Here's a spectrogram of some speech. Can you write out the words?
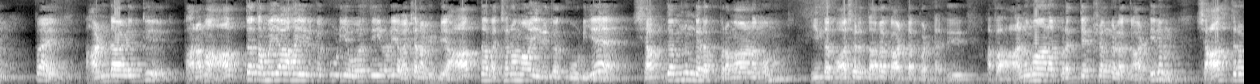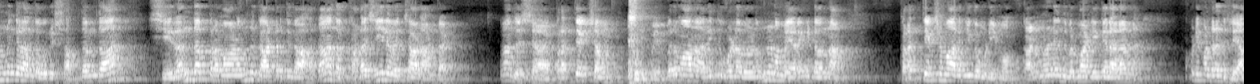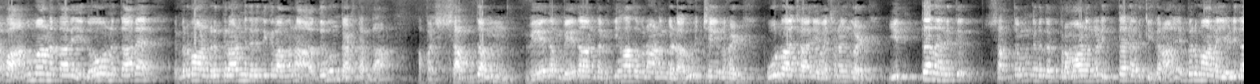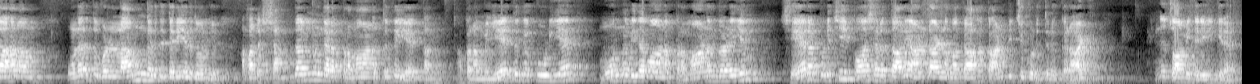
இப்போ ஆண்டாளுக்கு பரம ஆப்ததமையாக இருக்கக்கூடிய ஒருத்தியினுடைய வச்சனம் இப்படி ஆப்த வச்சனமாக இருக்கக்கூடிய சப்தம்னுங்கிற பிரமாணமும் இந்த பாசுரத்தால காட்டப்பட்டது. அப்ப அனுமான பிரத்யக்ஷங்களை காட்டிலும் சாஸ்திரம்னுங்கிற அந்த ஒரு சப்தம்தான் சிறந்த பிரமாணம்னு காட்டுறதுக்காகத்தான் அதை கடைசியில வச்சாள் ஆண்டாள். அந்த ச- பிரத்யக்ஷம் இப்போ எம்பெருமான அறிந்து கொள்ள வேணும்னு நம்ம இறங்கிட்டோம்னா பிரத்யக்ஷமா அறிஞ்சுக்க முடியுமோ? கண் முன்னாடி அந்த பெருமாள் நிற்கிறாரான்னு அப்படி பண்றது இல்லையா அப்போ அனுமானத்தால ஏதோ ஒன்றுத்தால எம்பெருமான் இருக்கிறான்னு தெரிஞ்சுக்கலாம்னா அதுவும் கஷ்டம்தான். அப்ப சப்தம் வேதம் வேதாந்தம் இத்திஹாச புராணங்கள் அருளிச் செயல்கள் பூர்வாச்சாரிய வச்சனங்கள் இத்தனை இருக்கு. சப்தம்ங்கிறத பிரமாணங்கள் இத்தனை இருக்கு. இதனால எம்பெருமானை எளிதாக நாம் உணர்ந்து கொள்ளலாம்ங்கிறது தெரியறது இல்லையோ அப்ப அந்த சப்தம்ங்கிற பிரமாணத்துக்கு ஏத்தம். அப்ப நம்ம ஏத்துக்கக்கூடிய மூணு விதமான பிரமாணங்களையும் சேர பிடிச்சி பாசரத்தாலே ஆண்டாள் நமக்காக காண்பிச்சு கொடுத்திருக்கிறாள் என்று சுவாமி தெரிவிக்கிறார்.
